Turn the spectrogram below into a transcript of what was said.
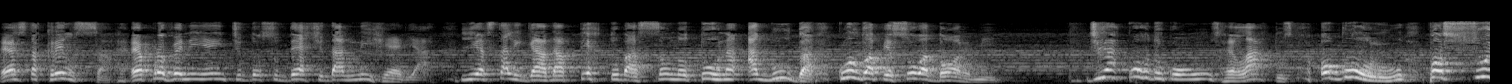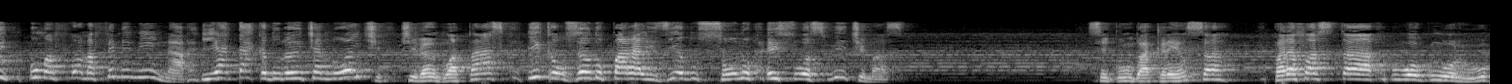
Esta crença é proveniente do sudeste da Nigéria e está ligada à perturbação noturna aguda quando a pessoa dorme. De acordo com os relatos, Oguru possui uma forma feminina e ataca durante a noite, tirando a paz e causando paralisia do sono em suas vítimas. Segundo a crença, para afastar o Oguru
